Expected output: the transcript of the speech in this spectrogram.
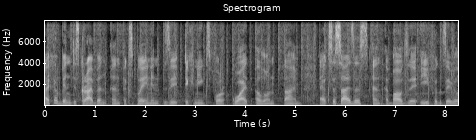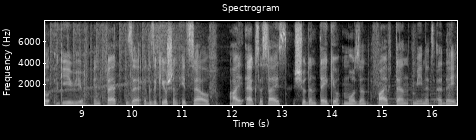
I have been describing and explaining the techniques for quite a long time, exercises and about the effect they will give you. In fact, the execution itself I exercise shouldn't take you more than 5-10 minutes a day.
